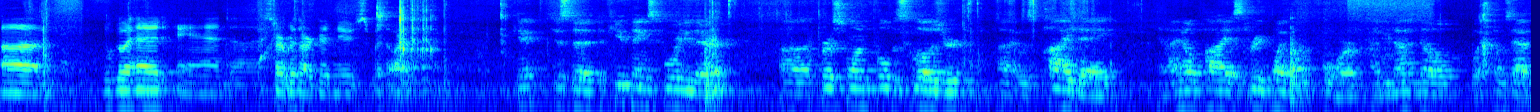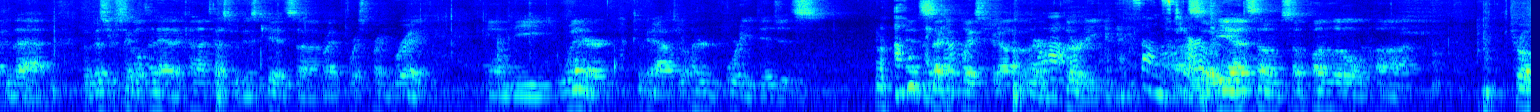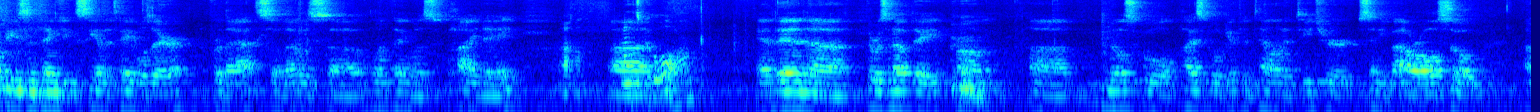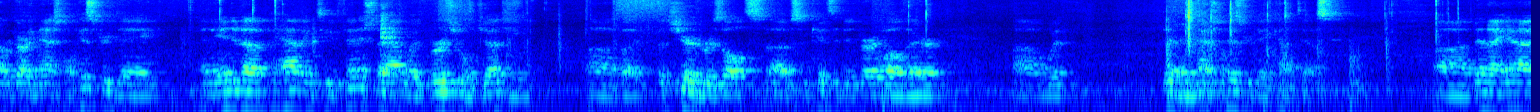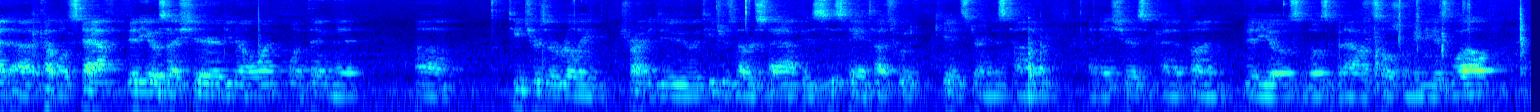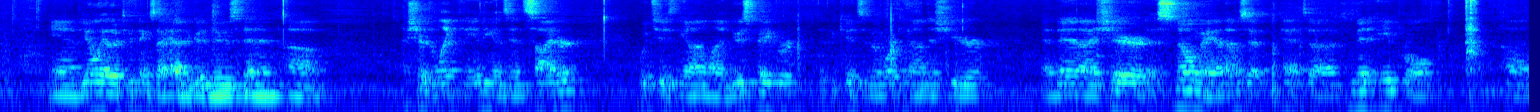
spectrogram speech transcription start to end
Uh, we'll go ahead and, uh, start with our good news with Art. Okay, just a, a few things for you there. Uh, first one, full disclosure, uh, it was Pi Day, and I know pi is three point one four, I do not know what comes after that. But Mr. Singleton had a contest with his kids, uh, right before spring break, and the winner took it out to hundred and forty digits. Oh And my second God. place took it out to hundred and thirty. That sounds Uh, terrible. So he had some, some fun little, uh, trophies and things you can see on the table there for that, so that was, uh, one thing was Pi Day. Uh-huh. That's Uh, cool. And then, uh, there was an update from, uh, middle school, high school gifted talented teacher Cindy Bauer also uh, regarding National History Day. And they ended up having to finish that with virtual judging, uh, but, but shared the results of some kids that did very well there, uh, with their National History Day contest. Uh, then I had a couple of staff videos I shared, you know, one, one thing that, um, teachers are really trying to do, teachers and other staff, is, is stay in touch with kids during this time. And they share some kind of fun videos, and those have been out on social media as well. And the only other two things I had in good news then, um, I shared the link to the Indians Insider, which is the online newspaper that the kids have been working on this year. And then I shared a snowman, that was at, at, uh, mid-April, uh,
